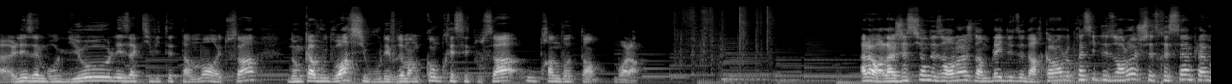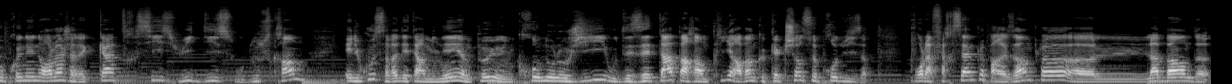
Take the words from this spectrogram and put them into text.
euh, les imbroglios, les activités de temps mort et tout ça. Donc à vous de voir si vous voulez vraiment compresser tout ça ou prendre votre temps. Voilà. Alors, la gestion des horloges dans Blade of the Dark. Alors, le principe des horloges, c'est très simple. Hein. Vous prenez une horloge avec 4, 6, 8, 10 ou 12 crans, et du coup, ça va déterminer un peu une chronologie ou des étapes à remplir avant que quelque chose se produise. Pour la faire simple, par exemple, euh, la bande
